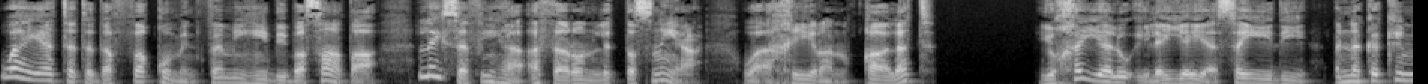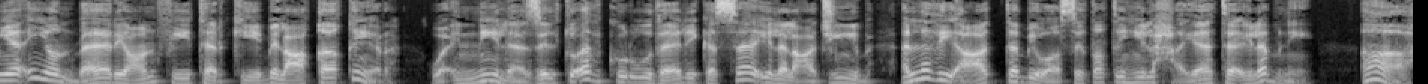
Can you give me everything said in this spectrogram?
وهي تتدفق من فمه ببساطة ليس فيها أثر للتصنيع. وأخيرا قالت يخيل إلي يا سيدي أنك كيميائي بارع في تركيب العقاقير وإني لازلت أذكر ذلك السائل العجيب الذي أعدت بواسطته الحياة إلى ابني. آه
